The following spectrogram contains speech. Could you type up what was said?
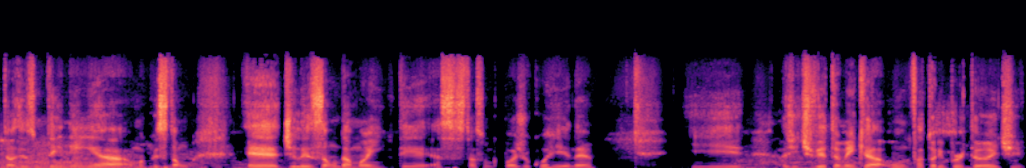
Então às vezes não tem nem a, uma questão é, de lesão da mãe, ter essa situação que pode ocorrer, né? E a gente vê também que um fator importante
